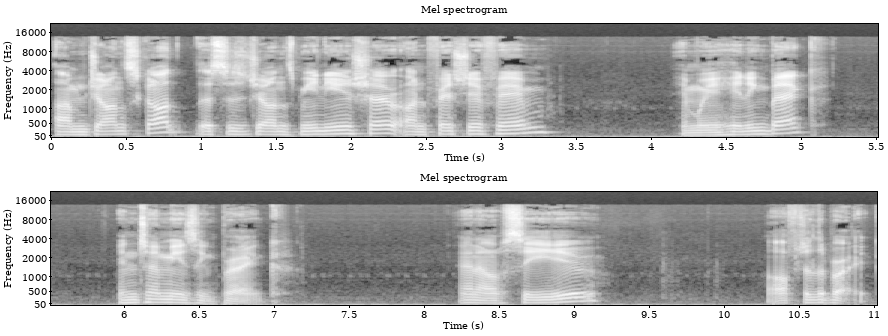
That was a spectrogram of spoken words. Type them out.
I'm John Scott. This is John's Media Show on Fresh FM, and we're heading back into a music break. And I'll see you after the break.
